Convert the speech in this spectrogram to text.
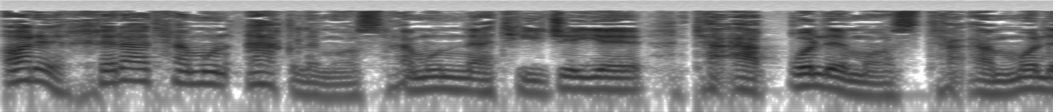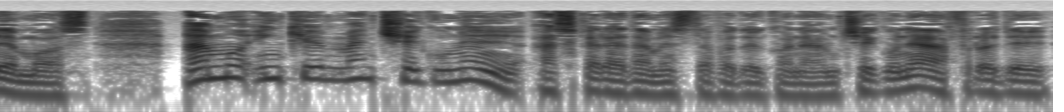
آره خرد همون عقل ماست همون نتیجه تعقل ماست تعمل ماست. اما اینکه من چگونه از خردم استفاده کنم چگونه افراد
